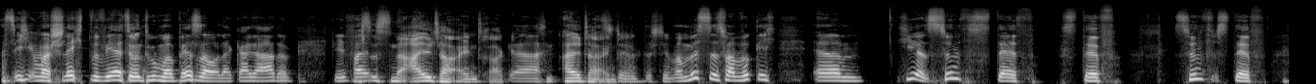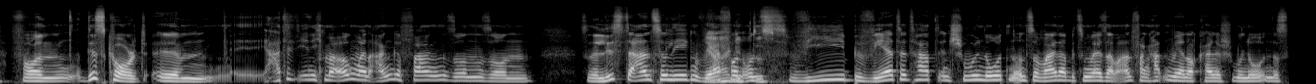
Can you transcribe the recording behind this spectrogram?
dass ich immer schlecht bewerte und du immer besser oder keine Ahnung. Auf jeden Fall. Das ist ein alter Eintrag. Ja, das ist ein alter das Eintrag. stimmt, das stimmt. Man müsste es mal wirklich ähm, hier Synth Steph, Steph, Synth Steph von Discord. Ähm, hattet ihr nicht mal irgendwann angefangen, so, ein, so, ein, so eine Liste anzulegen, wer Ja, von uns wie bewertet hat in Schulnoten und so weiter? Beziehungsweise am Anfang hatten wir ja noch keine Schulnoten. Das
